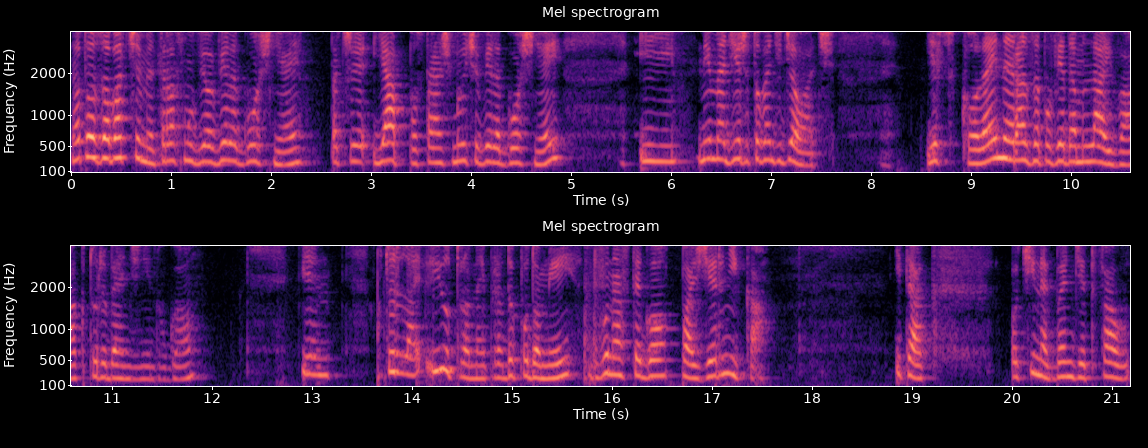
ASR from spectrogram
No to zobaczymy. Teraz mówię o wiele głośniej. Znaczy, ja postaram się mówić o wiele głośniej i miejmy nadzieję, że to będzie działać. Jeszcze kolejny raz zapowiadam live'a, który będzie niedługo. Więc, który li- jutro najprawdopodobniej, 12 października. I tak, odcinek będzie trwał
